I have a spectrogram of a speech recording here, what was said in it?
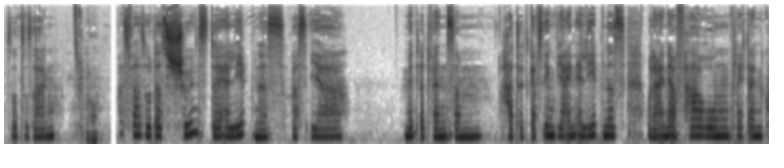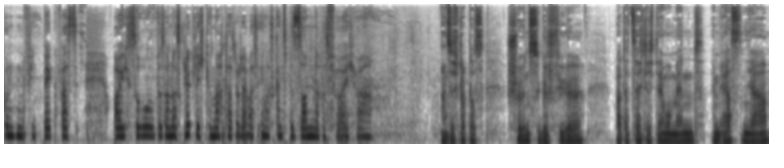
sozusagen. Genau. Was war so das schönste Erlebnis, was ihr mit Adventsum hattet? Gab es irgendwie ein Erlebnis oder eine Erfahrung, vielleicht ein Kundenfeedback, was euch so besonders glücklich gemacht hat oder was irgendwas ganz Besonderes für euch war? Also ich glaube, das schönste Gefühl war tatsächlich der Moment im ersten Jahr,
